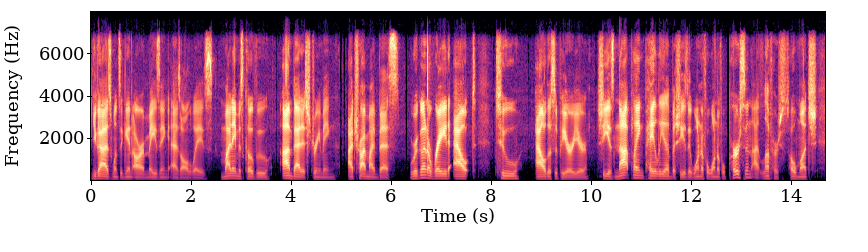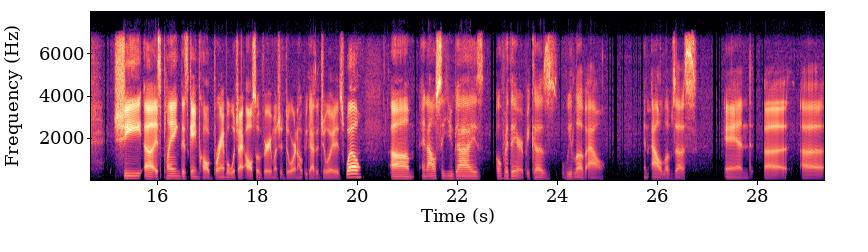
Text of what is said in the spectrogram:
You guys, once again, are amazing as always. My name is Kovu. I'm bad at streaming. I try my best, we're going to raid out to Al the Superior. She is not playing Palia, but she is a wonderful, wonderful person. I love her so much. She uh, is playing this game called Bramble, which I also very much adore, and I hope you guys enjoy it as well. Um, and I'll see you guys over there because we love Al, and Al loves us. And uh, uh,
